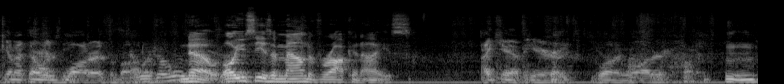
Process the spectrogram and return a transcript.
Can I tell there's water at the bottom? no, all you see is a mound of rock and ice. I can't hear flowing water. Mm-mm.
